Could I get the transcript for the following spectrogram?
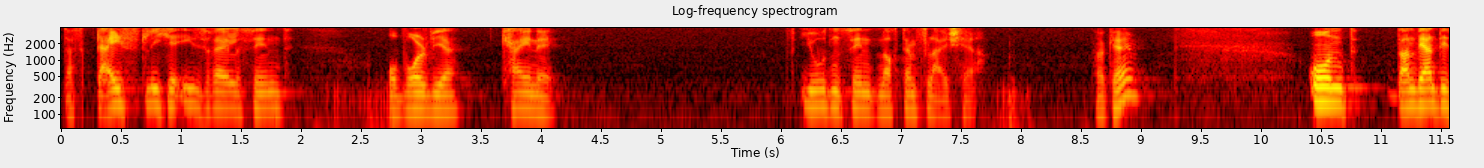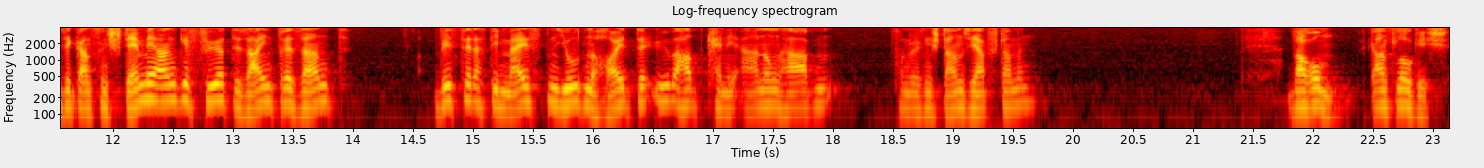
das geistliche Israel sind, obwohl wir keine Juden sind nach dem Fleisch her. Okay? Und dann werden diese ganzen Stämme angeführt, das ist auch interessant. Wisst ihr, dass die meisten Juden heute überhaupt keine Ahnung haben, von welchem Stamm sie abstammen? Warum? Ganz logisch.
